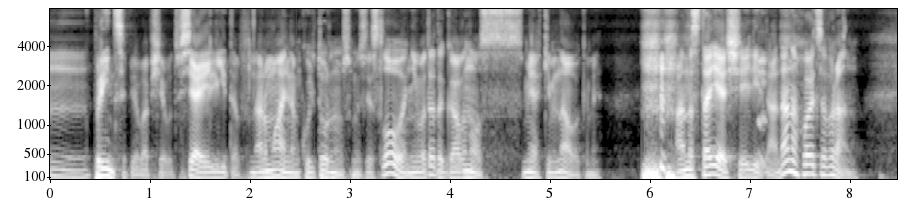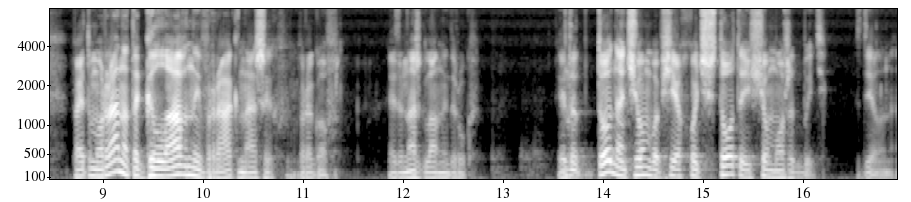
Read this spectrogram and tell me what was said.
м, В принципе, вообще, вот вся элита в нормальном культурном смысле слова, не вот это говно с мягкими навыками, а настоящая элита, она находится в РАН. Поэтому РАН — это главный враг наших врагов. Это наш главный друг. Это то, на чем вообще хоть что-то еще может быть сделано.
